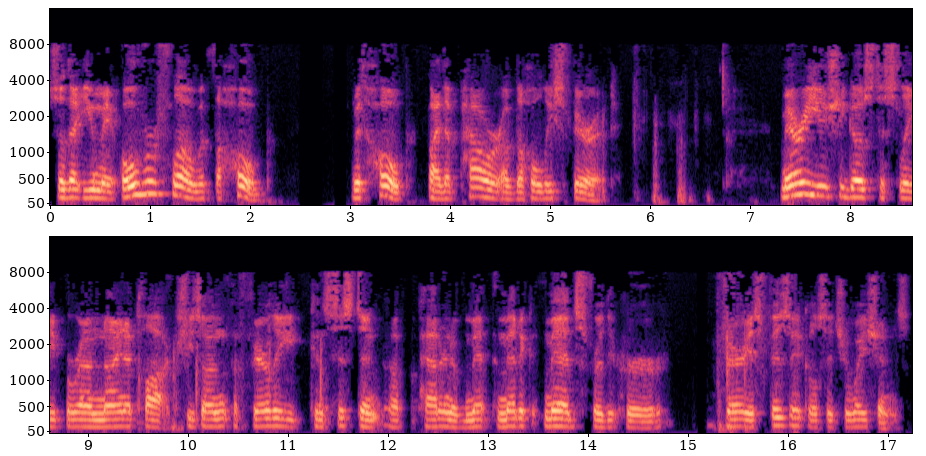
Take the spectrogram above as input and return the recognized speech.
so that you may overflow with the hope with hope by the power of the Holy Spirit. Mary usually goes to sleep around nine o'clock. She's on a fairly consistent uh, pattern of med- medic- meds for the, her various physical situations.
